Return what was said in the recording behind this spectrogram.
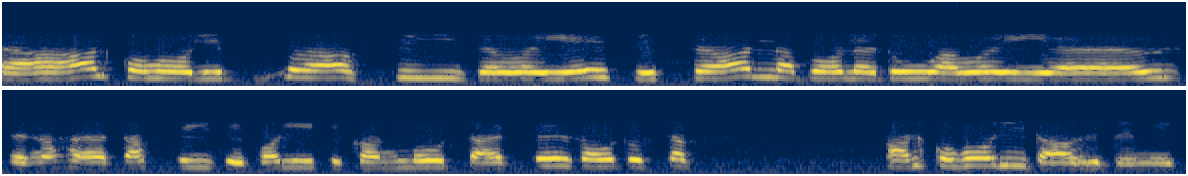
alkoholiaktsiise või Eestis allapoole tuua või üldse noh, et aktsiisipoliitika on muuta, et see soodustaks alkoholi tarbimist.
